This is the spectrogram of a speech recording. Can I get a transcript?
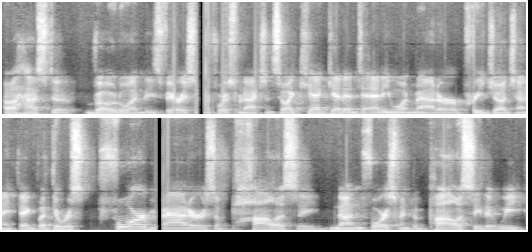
uh, has to vote on these various enforcement actions. So I can't get into any one matter or prejudge anything. But there was four matters of policy, not enforcement, but policy that we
